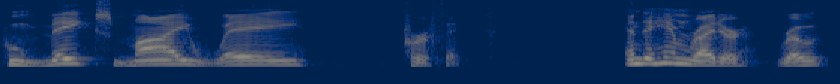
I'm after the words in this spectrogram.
who makes my way perfect." And the hymn writer wrote,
